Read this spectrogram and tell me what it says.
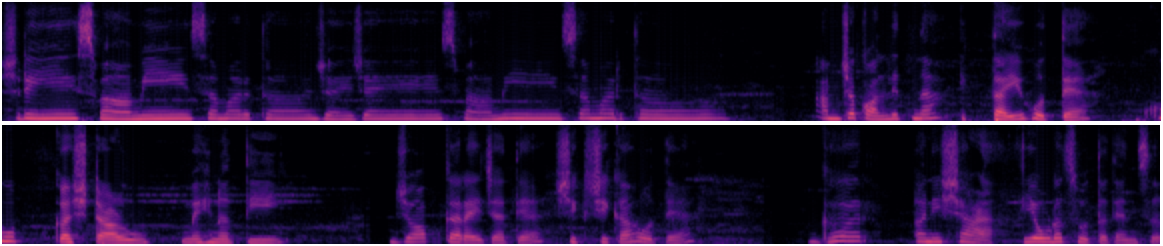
श्री स्वामी समर्थ जय जय स्वामी समर्थ. आमच्या कॉलनीत ना एक ताई होत्या खूप कष्टाळू मेहनती जॉब करायच्या त्या शिक्षिका होत्या. घर आणि शाळा एवढंच होतं त्यांचं.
